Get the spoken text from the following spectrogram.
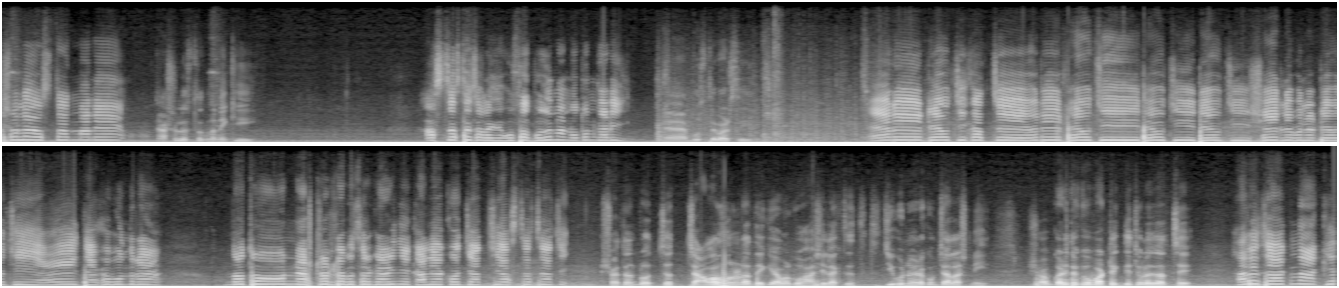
আসলে ওস্তাদ মানে আসলে ওস্তাদ মানে কি? আস্তে আস্তে চালাইছে ওস্তাদ বোঝেন না নতুন গাড়ি। হ্যাঁ বুঝতে পারছি। আরে ঢেউচি খাচ্ছে। আরে ঢেউচি ঢেউচি ঢেউচি সেই লেভেলে ঢেউচি। এই দেখো বন্ধুরা নতুন ন্যাশনাল ট্রাভেলসের গাড়ি নিয়ে কালিয়াকট যাচ্ছি আস্তে আস্তে আছি শয়তান ব্রো চালানোটা দেখে আমার খুব হাসি লাগছে। তুই জীবনে এরকম চালাসনি। সব গাড়ি তোকে ওভারটেক দিয়ে চলে যাচ্ছে। আরে যাক না কে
